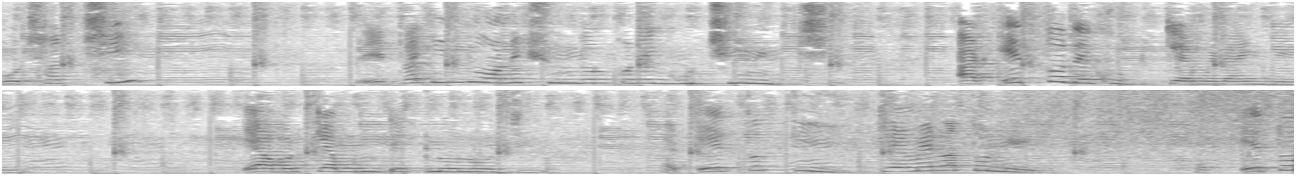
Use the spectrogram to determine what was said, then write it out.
গোছাচ্ছি। এটা কিন্তু অনেক সুন্দর করে গুছিয়ে নিচ্ছি। আর এর তো দেখুন, ক্যামেরাই নেই। এ আবার কেমন টেকনোলজি আর এ তো কি? ক্যামেরা তো নেই। আর এ তো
